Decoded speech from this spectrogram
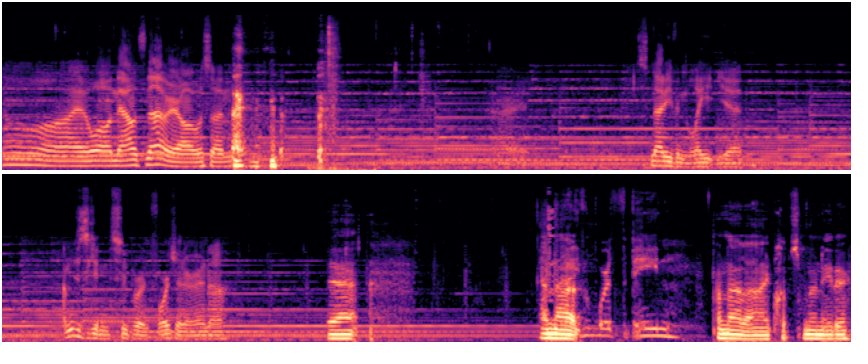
No, I, well now it's not rare all of a sudden. It's not even late yet. I'm just getting super unfortunate right now. Yeah. I'm not. even worth the pain. I'm not on Eclipse Moon either.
